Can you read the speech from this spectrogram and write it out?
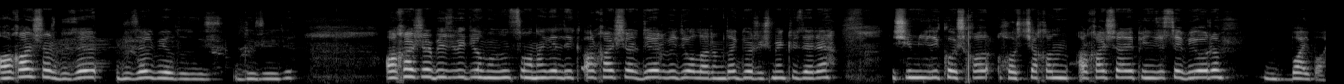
Arkadaşlar güzel güzel bir yıldız güç- gücüydü. Arkadaşlar biz videomuzun sonuna geldik. Arkadaşlar diğer videolarımda görüşmek üzere. Şimdilik hoşça, hoşça kalın. Arkadaşlar hepinizi seviyorum. Bay bay.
